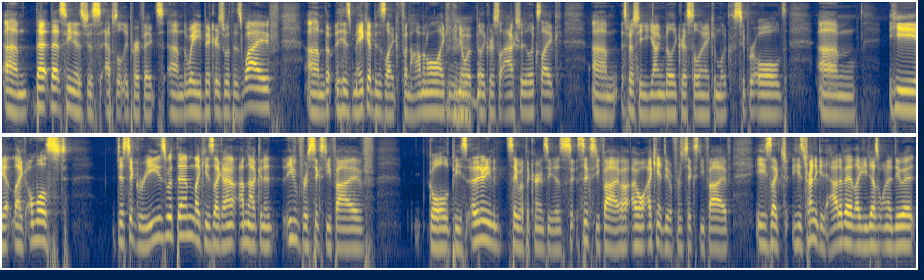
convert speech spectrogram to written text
um, that that scene is just absolutely perfect. Um, the way he bickers with his wife, um, the, his makeup is like phenomenal. Like if you know what Billy Crystal actually looks like, um, especially young Billy Crystal, they make him look super old. Um, he like almost disagrees with them. Like he's like, I, I'm not gonna even for 65 gold piece. They don't even say what the currency is. 65. I, I, won't, I can't do it for 65. He's like, he's trying to get out of it. Like he doesn't want to do it.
